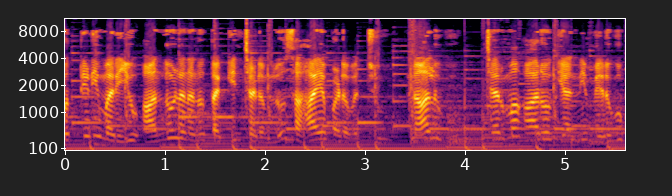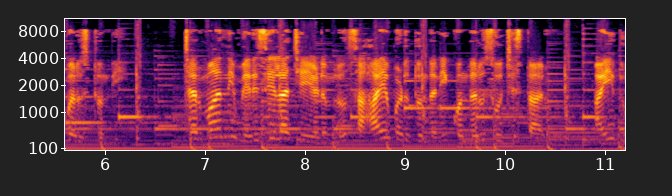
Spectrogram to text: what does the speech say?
ఒత్తిడి మరియు ఆందోళనను తగ్గించడంలో సహాయపడవచ్చు. నాలుగు చర్మ ఆరోగ్యాన్ని మెరుగుపరుస్తుంది. చర్మాన్ని మెరిసేలా చేయడంలో సహాయపడుతుందని కొందరు సూచిస్తారు. ఐదు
